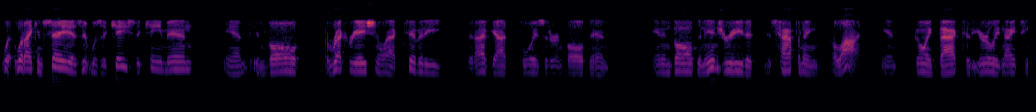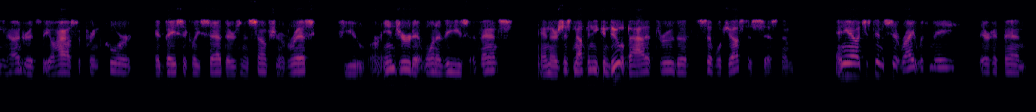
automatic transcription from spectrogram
what, what I can say is it was a case that came in and involved a recreational activity that I've got boys that are involved in and involved an injury that is happening a lot. And going back to the early 1900s, the Ohio Supreme Court had basically said there's an assumption of risk if you are injured at one of these events, and there's just nothing you can do about it through the civil justice system. And, you know, it just didn't sit right with me. There had been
